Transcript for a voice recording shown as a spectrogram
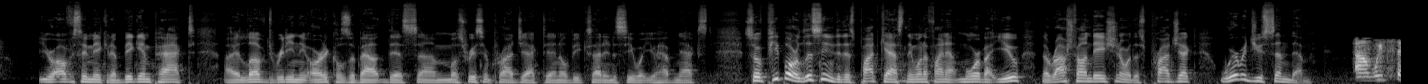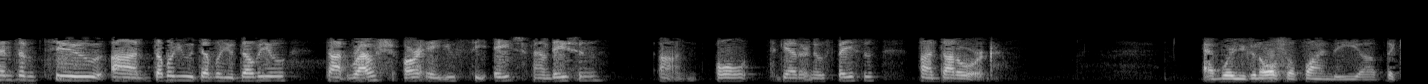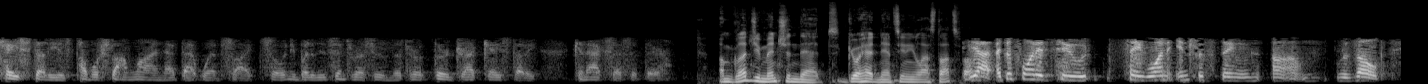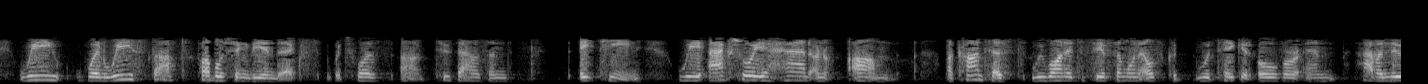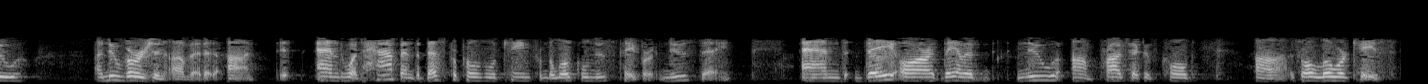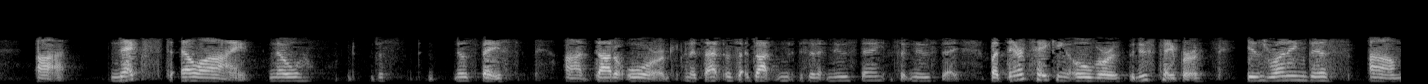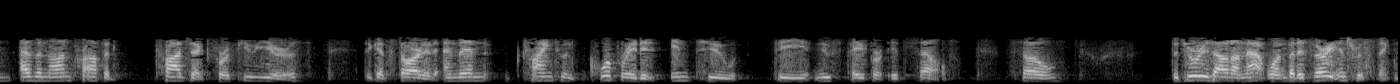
You're obviously making a big impact. I loved reading the articles about this um, most recent project, and it'll be exciting to see what you have next. So, if people are listening to this podcast and they want to find out more about you, the Rauch Foundation, or this project, where would you send them? Uh, we'd send them to uh, www.rauch, R-A-U-C-H, foundation, um, all together, no spaces, uh, dot .org and where you can also find the uh, the case study is published online at that website. So anybody that's interested in the th- third track case study can access it there. I'm glad you mentioned that. Go ahead, Nancy. Any last thoughts? Yeah, I just wanted to say one interesting um, result. We, when we stopped publishing the index, which was uh, 2018, we actually had an, um, a contest. We wanted to see if someone else could would take it over and have a new a new version of it. Uh, it and what happened, the best proposal came from the local newspaper, Newsday, and they are they have a new um, project. It's called uh, it's all lowercase. Uh, next li no just no space uh, dot org, and it's at it's dot, is it at Newsday? It's at Newsday. But they're taking over the newspaper is running this um, as a nonprofit project for a few years to get started and then trying to incorporate it into the newspaper itself. So the jury's out on that one, but it's very interesting.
